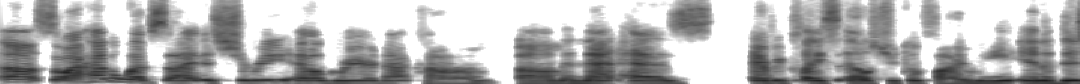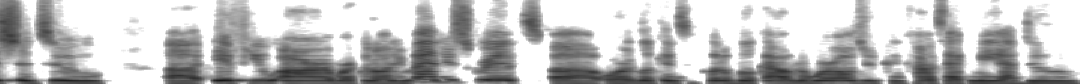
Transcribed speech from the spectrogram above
uh, so I have a website. It's shereelgreer.com, um, and that has every place else you can find me. In addition to, uh, if you are working on a manuscript uh, or looking to put a book out in the world, you can contact me. I do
